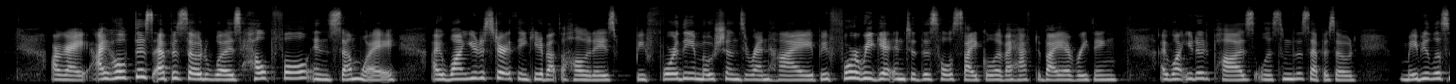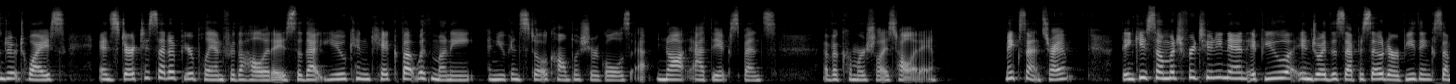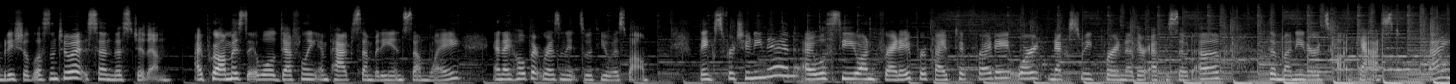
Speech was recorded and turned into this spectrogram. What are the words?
All right, I hope this episode was helpful in some way. I want you to start thinking about the holidays before the emotions run high, before we get into this whole cycle of I have to buy everything. I want you to pause, listen to this episode, maybe listen to it twice, and start to set up your plan for the holidays so that you can kick butt with money and you can still accomplish your goals at, not at the expense of a commercialized holiday. Makes sense, right? Thank you so much for tuning in. If you enjoyed this episode or if you think somebody should listen to it, send this to them. I promise it will definitely impact somebody in some way, and I hope it resonates with you as well. Thanks for tuning in. I will see you on Friday for Five Tip Friday or next week for another episode of the Money Nerds Podcast. Bye.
